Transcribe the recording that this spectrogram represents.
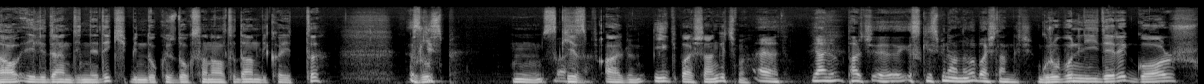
Love Eli'den dinledik. 1996'dan bir kayıttı. Skisp. Hmm, Skizb albüm. İlk başlangıç mı? Evet. Yani parça e, Skisp'in anlamı başlangıç. Grubun lideri Gor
